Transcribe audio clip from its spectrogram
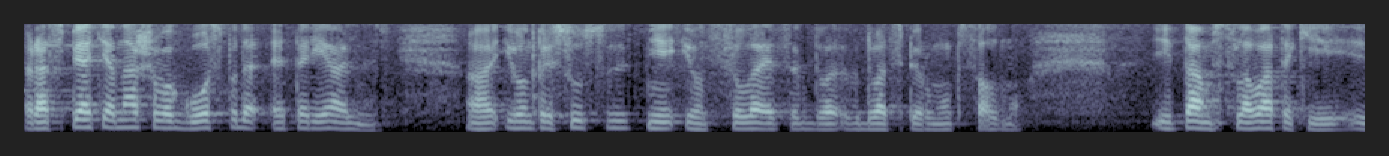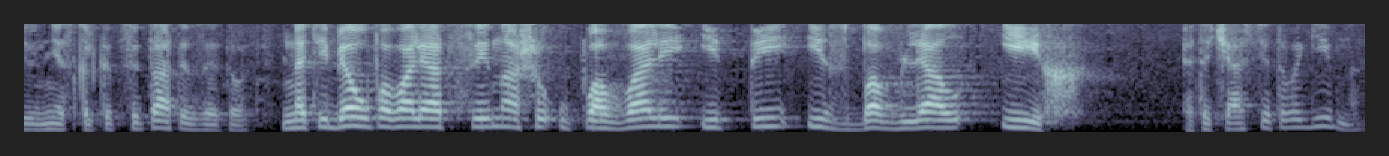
Распятие нашего Господа – это реальность. И Он присутствует в ней, и Он ссылается к 21 псалму. И там слова такие, э, несколько цитат из этого. «На тебя уповали отцы наши, уповали, и ты избавлял их». Это часть этого гимна,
